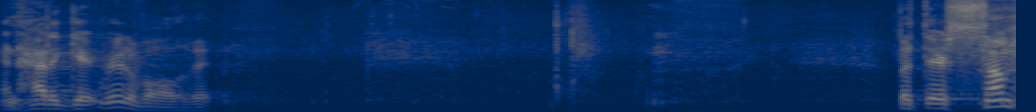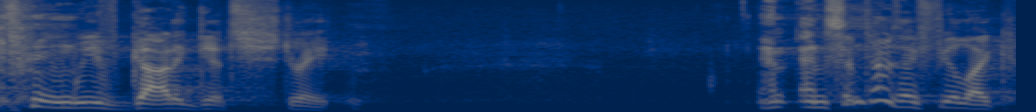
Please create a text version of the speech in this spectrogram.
and how to get rid of all of it. But there's something we've got to get straight. And, and sometimes I feel like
